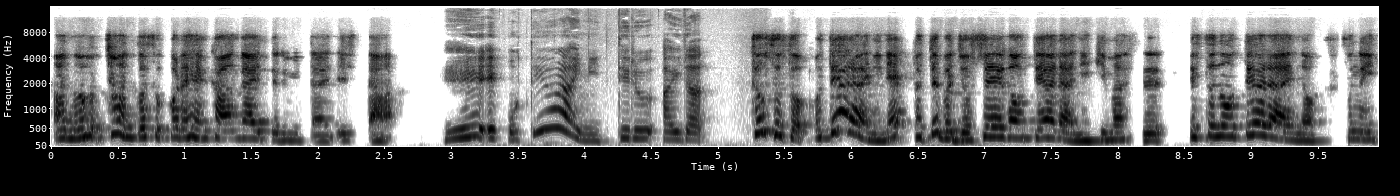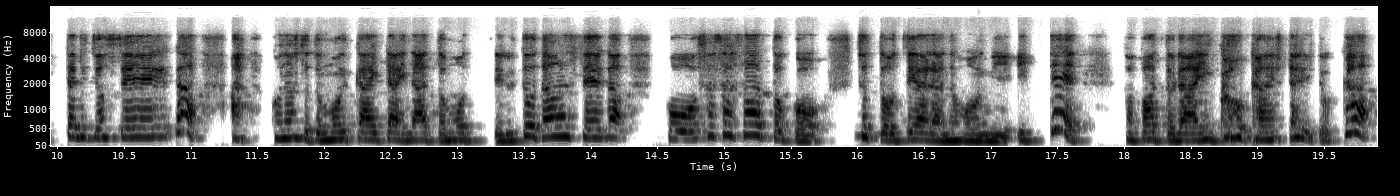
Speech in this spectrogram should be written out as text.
あの、ちゃんとそこら辺考えてるみたいでした。えーえ、お手洗いに行ってる間、そうそうそう。お手洗いにね、例えば女性がお手洗いに行きます。で、そのお手洗いの、その行ったり女性が、あ、この人ともう一回会いたいなと思ってると、男性が、こう、さささっとこう、ちょっとお手洗いの方に行って、パパッと LINE 交換したりとか。なる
